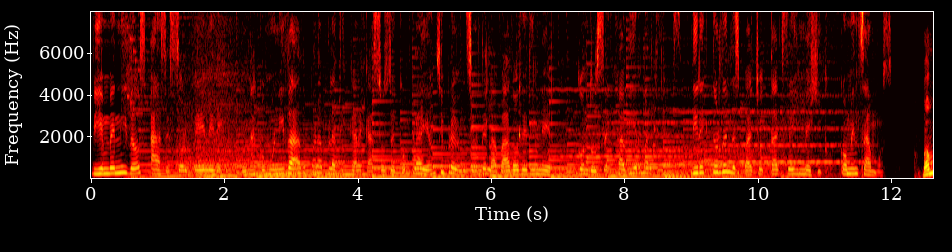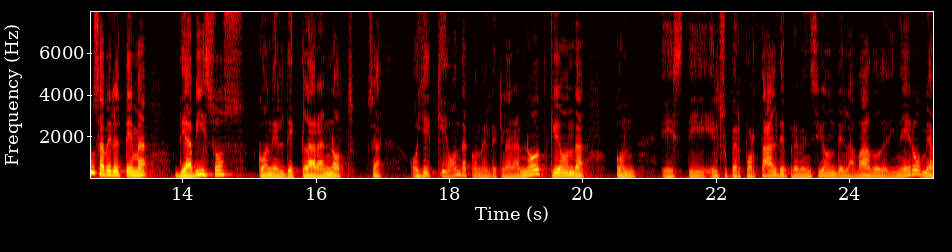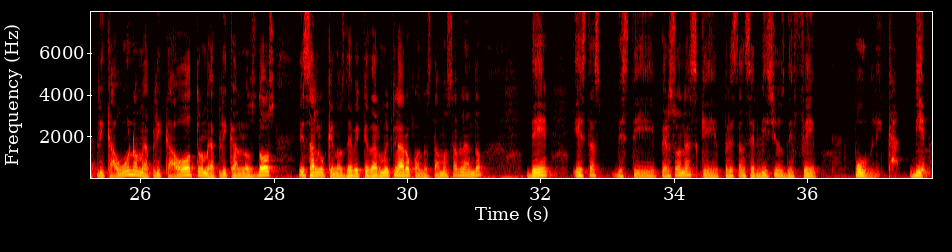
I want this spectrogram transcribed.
Bienvenidos a Asesor PLD, una comunidad para platicar casos de compliance y prevención de lavado de dinero. Conduce Javier Martínez, director del despacho Tax Day México. Comenzamos. Vamos a ver el tema de avisos con el declaranot. O sea, oye, ¿qué onda con el declaranot? ¿Qué onda con este, el superportal de prevención de lavado de dinero? ¿Me aplica uno, me aplica otro, me aplican los dos? Es algo que nos debe quedar muy claro cuando estamos hablando de estas este, personas que prestan servicios de fe pública. Bien,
